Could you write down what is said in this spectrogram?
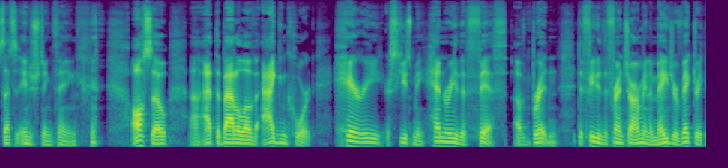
So that's an interesting thing. also, uh, at the Battle of Agincourt, Harry, excuse me, Henry V of Britain defeated the French army in a major victory.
